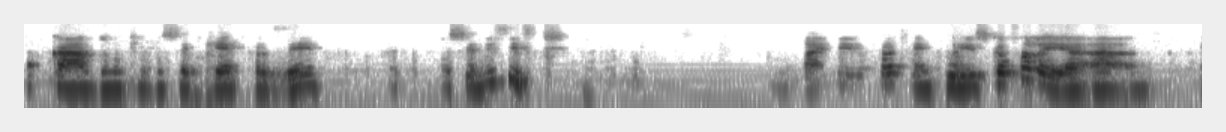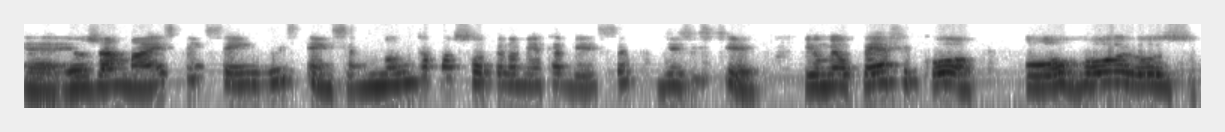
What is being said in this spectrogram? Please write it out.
focado no que você quer fazer, você desiste. Não vai vir para frente. Por isso que eu falei, a, a, é, eu jamais pensei em desistência. Nunca passou pela minha cabeça desistir. E o meu pé ficou horroroso.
